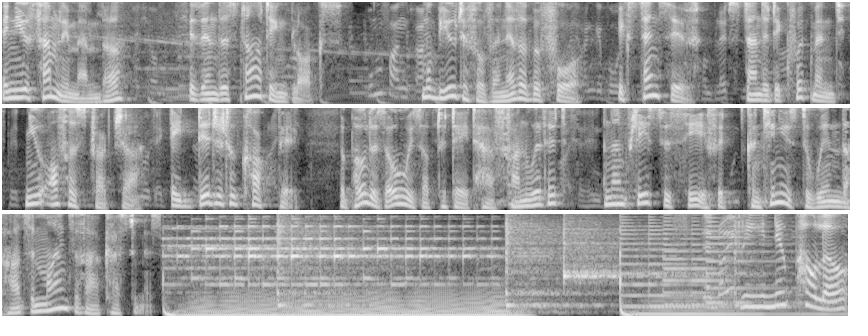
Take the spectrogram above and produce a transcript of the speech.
a new family member, is in the starting blocks. More beautiful than ever before. Extensive, standard equipment, new offer structure, a digital cockpit. The Polo is always up to date. Have fun with it, and I'm pleased to see if it continues to win the hearts and minds of our customers. The new Polo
